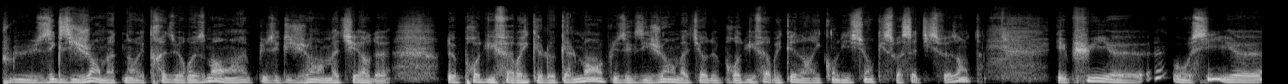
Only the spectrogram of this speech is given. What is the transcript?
plus exigeant maintenant, et très heureusement, hein, plus exigeant en matière de, de produits fabriqués localement, plus exigeant en matière de produits fabriqués dans des conditions qui soient satisfaisantes. Et puis euh, aussi, euh,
